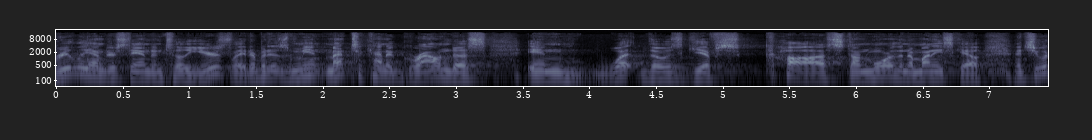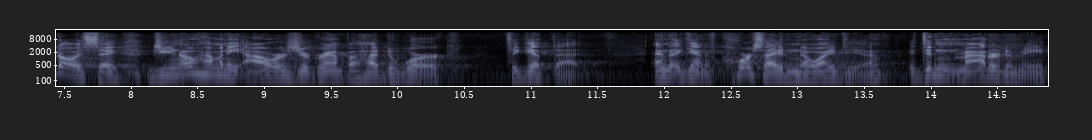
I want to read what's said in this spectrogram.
really understand until years later, but it was meant to kind of ground us in what those gifts cost on more than a money scale. And she would always say, Do you know how many hours your grandpa had to work to get that? And again, of course, I had no idea. It didn't matter to me,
